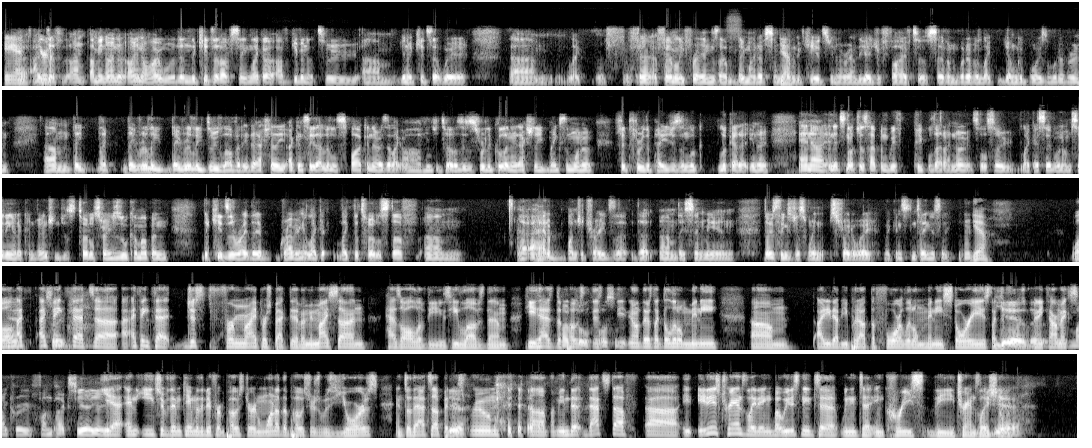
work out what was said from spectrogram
and I, I definitely, I'm, i mean, I know, I know, I would. And the kids that I've seen, like, I, have given it to, um, you know, kids that were, um, like, fa- family friends. Um, they might have some yeah. younger kids, you know, around the age of five to seven, whatever, like younger boys or whatever. And um, they like they really they really do love it. It actually I can see that little spark in there as they're like, oh Ninja Turtles, this is really cool, and it actually makes them want to flip through the pages and look look at it, you know. And uh, and it's not just happened with people that I know. It's also like I said when I'm sitting at a convention, just total strangers will come up and the kids are right there grabbing it, like like the turtle stuff. Um, I had a bunch of trades that that um, they sent me, and those things just went straight away, like instantaneously. You know? Yeah, well, yeah. I I think that uh, I think that just from my perspective, I mean, my son has all of these. He loves them. He has the oh, post. Cool. Awesome. You know, there's like the little mini. Um, IDW put out the four little mini stories, like yeah, the, mini comics, micro fun packs. Yeah, yeah, yeah, yeah. And each of them came with a different poster, and one of the posters was yours, and so that's up in yeah. his room. um, I mean, that that stuff, uh, it, it is translating, but we just need to we need to increase the translation. Yeah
